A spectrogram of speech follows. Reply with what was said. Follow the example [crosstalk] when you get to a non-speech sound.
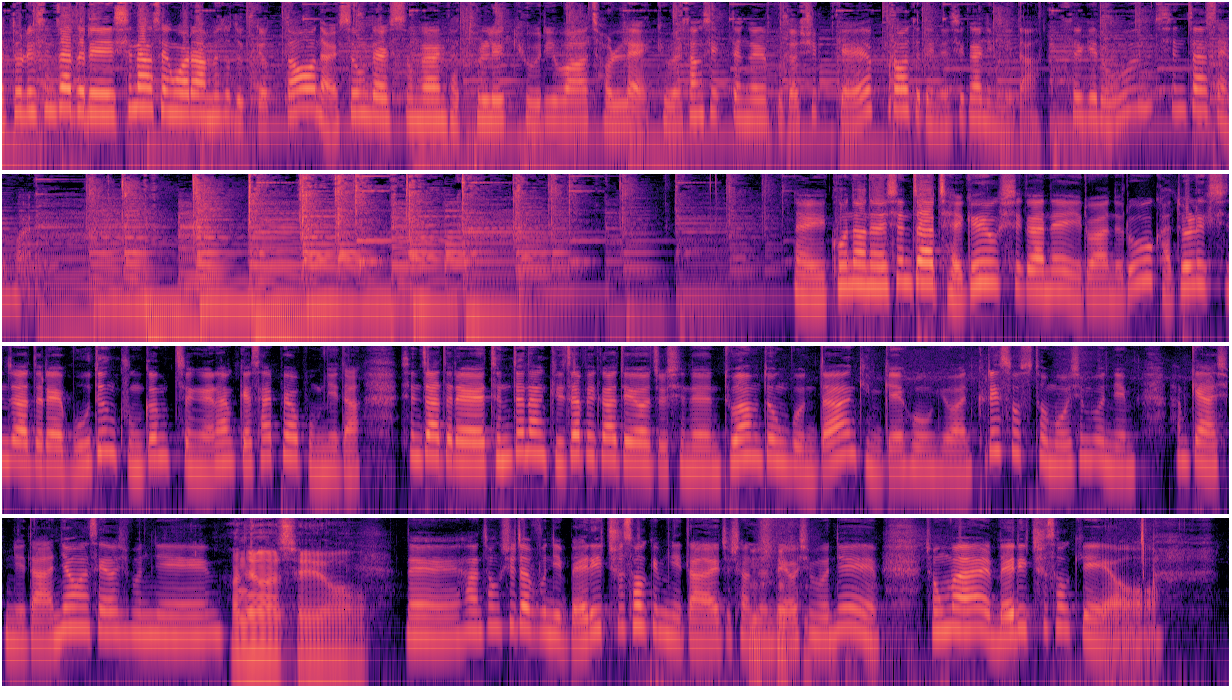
가톨릭 신자들이 신앙생활을 하면서 느꼈던 알쏭달쏭한 가톨릭 교리와 전례, 교회 상식 등을 보다 쉽게 풀어드리는 시간입니다. 슬기로운 신자생활. 네, 이 코너는 신자 재교육 시간의 일환으로 가톨릭 신자들의 모든 궁금증을 함께 살펴봅니다. 신자들의 든든한 길잡이가 되어주시는 두암동 본당 김계홍 요한 크리소스토모 신부님 함께 하십니다. 안녕하세요, 신부님. 안녕하세요. 네, 한 청취자분이 메리 추석입니다 해주셨는데요, [laughs] 신부님. 정말 메리 추석이에요.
